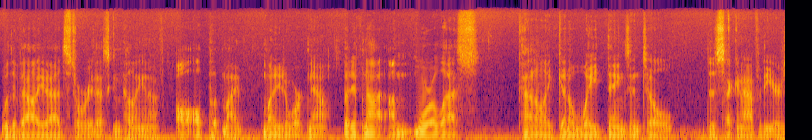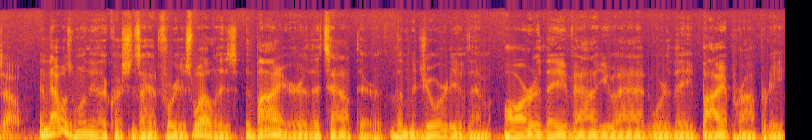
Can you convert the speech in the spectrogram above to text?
with a value add story that's compelling enough, I'll, I'll put my money to work now. But if not, I'm more or less kind of like going to wait things until the second half of the year's out. And that was one of the other questions I had for you as well is the buyer that's out there, the majority of them, are they value add where they buy a property,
